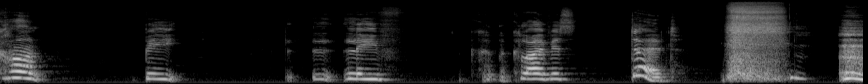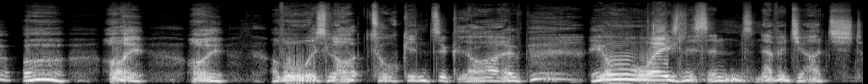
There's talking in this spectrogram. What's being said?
can't be. leave. Clive is dead. I, I, I've always liked talking to Clive. He always listened, never judged.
